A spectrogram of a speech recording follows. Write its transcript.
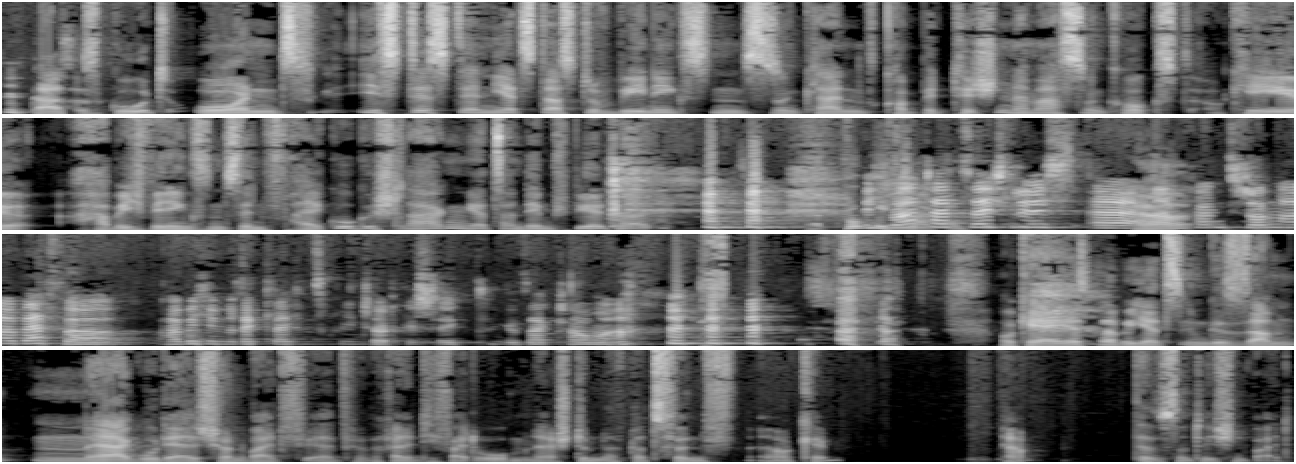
das ist gut. Und ist es denn jetzt, dass du wenigstens so einen kleinen Competition machst und guckst, okay, habe ich wenigstens den Falco geschlagen jetzt an dem Spieltag? Ich, war tatsächlich äh, ja. anfangs schon mal besser. Habe ich ihm direkt gleich einen Screenshot geschickt und gesagt, schau mal. okay, er ist, glaube ich, jetzt im Gesamten, ja gut, er ist schon weit, relativ weit oben. Er stimmt auf Platz 5. Ja, okay. Ja. Das ist natürlich schon weit.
